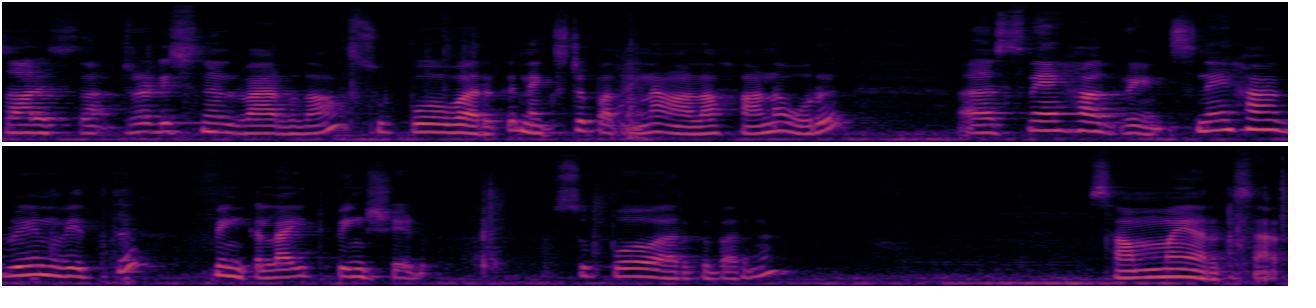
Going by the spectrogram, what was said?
சாரீஸ் தான். ட்ரெடிஷ்னல் வேர் தான். சூப்பர்வாக இருக்குது நெக்ஸ்ட்டு பார்த்தீங்கன்னா அழகான ஒரு ஸ்னேஹா க்ரீன் ஸ்னேஹா green with pink light pink shade சூப்பராக இருக்குது பாருங்கள் செம்மையாக இருக்குது சார்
